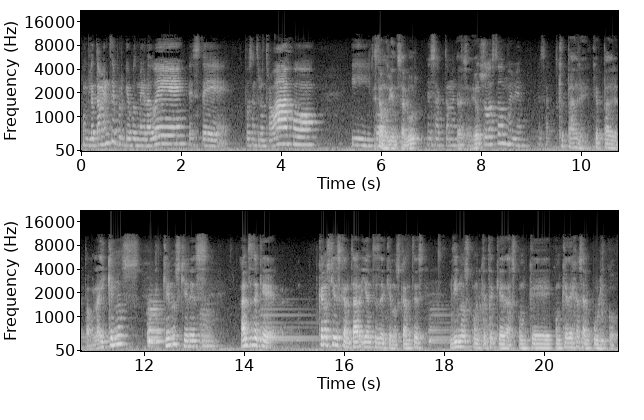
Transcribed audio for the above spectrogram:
completamente, porque pues me gradué, este, pues entré a un trabajo y... todo. Estamos bien de salud. Exactamente. Gracias a Dios. Y todo ha estado muy bien, exacto. Qué padre, qué padre, Paola. ¿Y qué nos, qué nos quieres, antes de que, qué nos quieres cantar y antes de que nos cantes, dinos con qué te quedas, con qué, con qué dejas al público,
